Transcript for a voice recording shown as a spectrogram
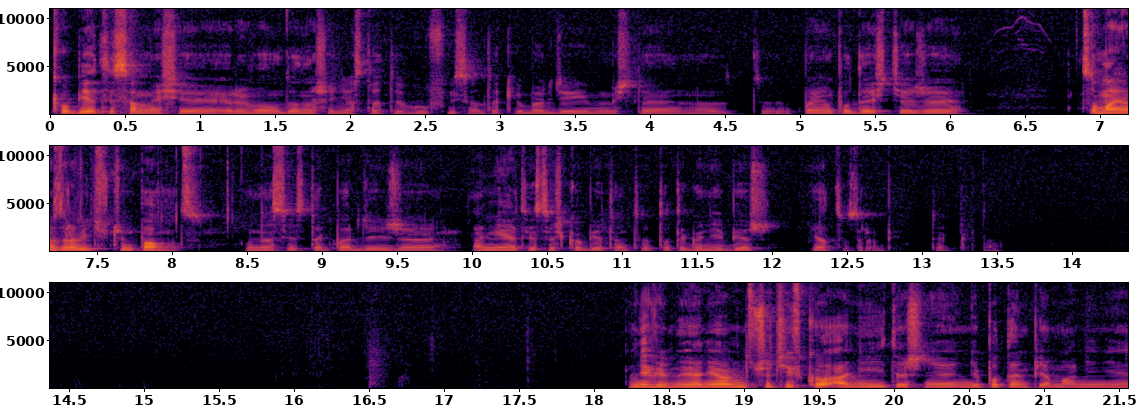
Kobiety same się rwą do noszenia statywów i są takie bardziej, myślę, no, mają podejście, że co mają zrobić, w czym pomóc. U nas jest tak bardziej, że a nie, ty jesteś kobietą, to, to tego nie bierz, ja to zrobię. Tak, no. Nie wiem, no ja nie mam nic przeciwko, ani też nie, nie potępiam, ani nie...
